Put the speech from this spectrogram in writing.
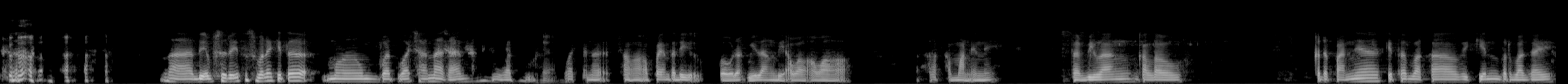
nah, di episode itu sebenarnya kita membuat wacana kan, membuat ya. wacana sama apa yang tadi gue udah bilang di awal-awal rekaman ini kita bilang kalau ke depannya kita bakal bikin berbagai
